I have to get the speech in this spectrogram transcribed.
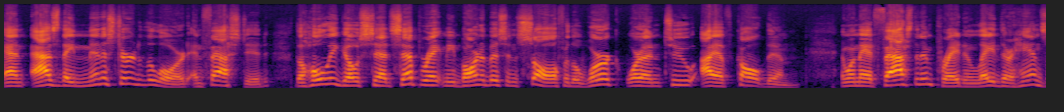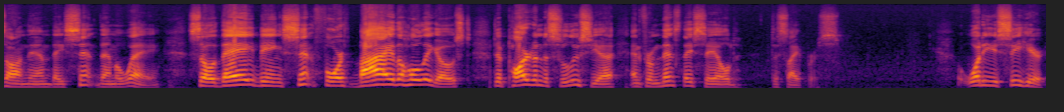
And as they ministered to the Lord and fasted, the Holy Ghost said, Separate me, Barnabas and Saul, for the work whereunto I have called them. And when they had fasted and prayed and laid their hands on them, they sent them away. So they, being sent forth by the Holy Ghost, departed unto Seleucia, and from thence they sailed to Cyprus. What do you see here?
